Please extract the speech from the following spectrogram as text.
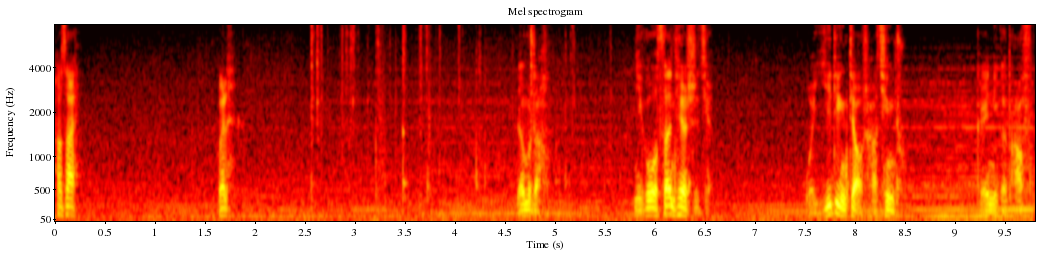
常才，回来。任部长，你给我三天时间，我一定调查清楚，给你个答复。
